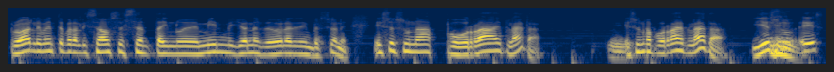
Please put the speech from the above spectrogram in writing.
probablemente paralizados 69 mil millones de dólares de inversiones. Eso es una porrada de plata. Mm. Es una porrada de plata. Y eso mm. es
